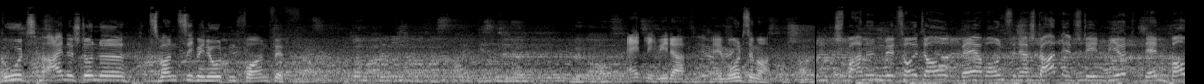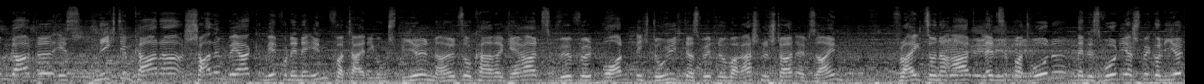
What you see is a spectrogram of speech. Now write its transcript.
Gut eine Stunde, 20 Minuten vor Anpfiff. Endlich wieder im Wohnzimmer. Spannend wird es heute auch, wer bei uns in der Startelf stehen wird. Denn Baumgartel ist nicht im Kader. Schallenberg wird von in der Innenverteidigung spielen. Also Karel Gerrard würfelt ordentlich durch. Das wird eine überraschende Startelf sein. Vielleicht so eine Art letzte Patrone, denn es wurde ja spekuliert,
